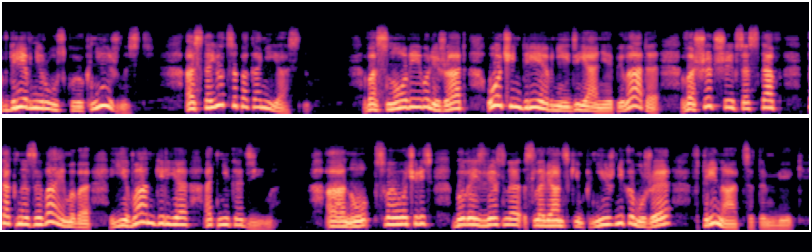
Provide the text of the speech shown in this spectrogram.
в древнерусскую книжность, остается пока неясным. В основе его лежат очень древние деяния Пилата, вошедшие в состав так называемого Евангелия от Никодима. А оно, в свою очередь, было известно славянским книжникам уже в XIII веке.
